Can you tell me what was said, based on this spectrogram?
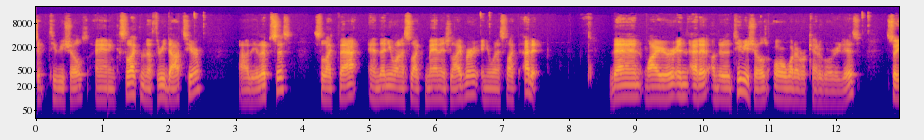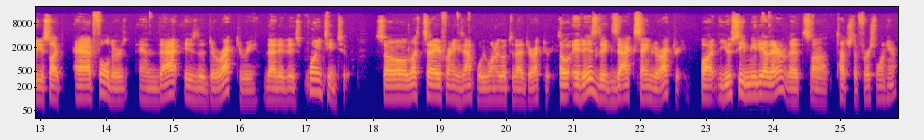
TV shows, and selecting the three dots here, uh, the ellipsis, select that, and then you want to select Manage Library, and you want to select Edit. Then while you're in edit under the TV shows or whatever category it is, so you select add folders and that is the directory that it is pointing to. So let's say for an example, we want to go to that directory. So it is the exact same directory, but you see media there. Let's uh, touch the first one here.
